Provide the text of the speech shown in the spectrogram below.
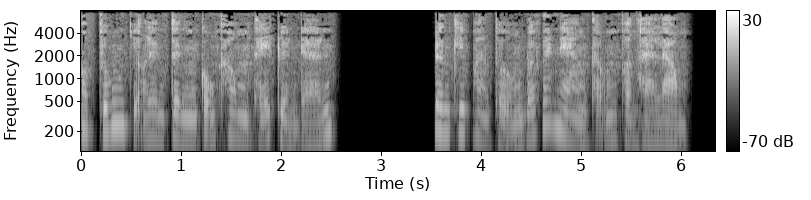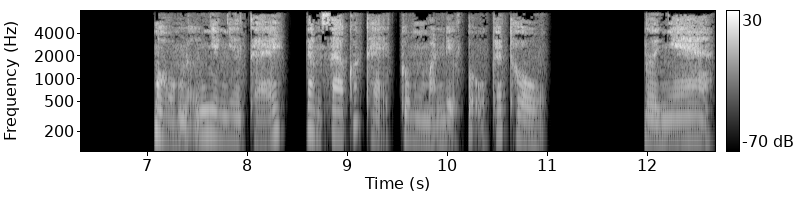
một chúng chuyện lên tình cũng không thấy truyền đến. Đương kim hoàng thượng đối với nàng thẩm phần hạ lòng. Một nữ nhân như thế, làm sao có thể cùng mạnh địa phủ kết thù. Người nhà,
